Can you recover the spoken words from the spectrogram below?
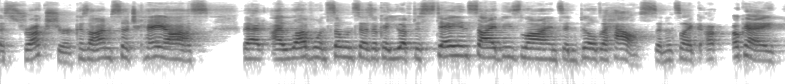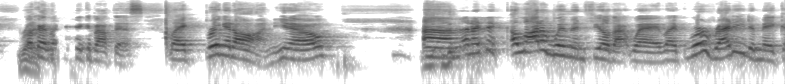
a structure because i'm such chaos that i love when someone says okay you have to stay inside these lines and build a house. And it's like uh, okay Right. okay let me think about this. Like bring it on you know um, and I think a lot of women feel that way. Like we're ready to make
